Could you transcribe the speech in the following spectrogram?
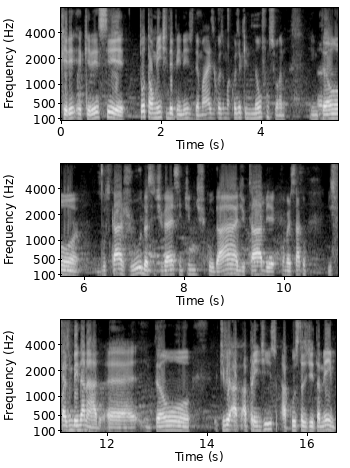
querer, querer ser totalmente independente dos demais é coisa, uma coisa que não funciona. Então, buscar ajuda se estiver sentindo dificuldade, sabe, conversar com. Isso faz um bem danado. É, então, tive, a- aprendi isso a custas de também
